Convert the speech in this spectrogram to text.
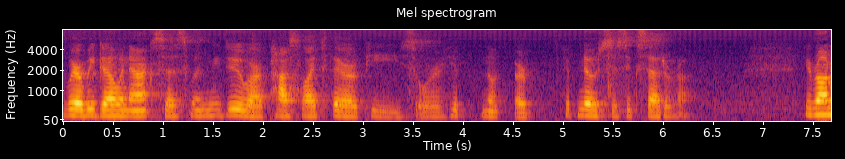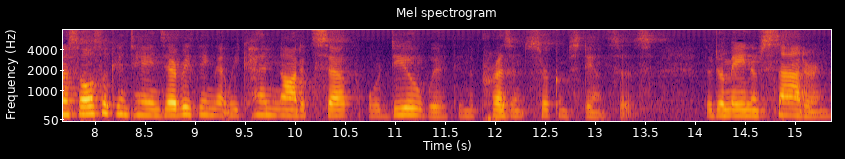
Where we go and access when we do our past life therapies or, hypno- or hypnosis, etc. Uranus also contains everything that we cannot accept or deal with in the present circumstances. The domain of Saturn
